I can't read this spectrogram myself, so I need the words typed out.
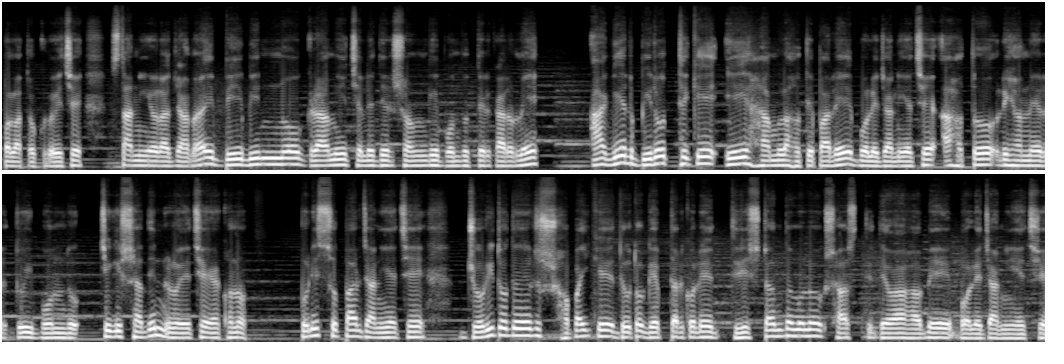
পলাতক রয়েছে। স্থানীয়রা জানায়, বিভিন্ন গ্রামে ছেলেদের সঙ্গে বন্ধুত্বের কারণে আগের বিরোধ থেকে এই হামলা হতে পারে বলে জানিয়েছে আহত রিহানের দুই বন্ধু। চিকিৎসাধীন রয়েছে এখনও পুলিশ সুপার জানিয়েছে জড়িতদের সবাইকে দ্রুত গ্রেপ্তার করে দৃষ্টান্তমূলক শাস্তি দেওয়া হবে বলে জানিয়েছে।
